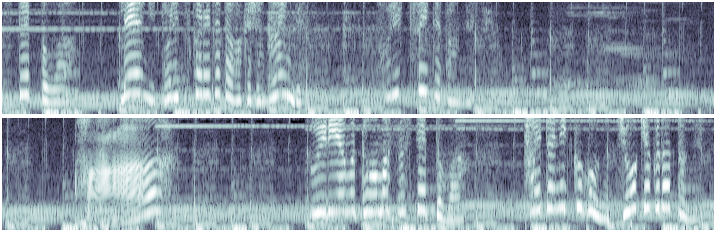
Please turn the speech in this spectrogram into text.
ステッドは霊に取り憑かれてたわけじゃないんです。取り付いてたんですよ。はあ。ウィリアム・トーマス・ステッドはタイタニック号の乗客だったんです。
